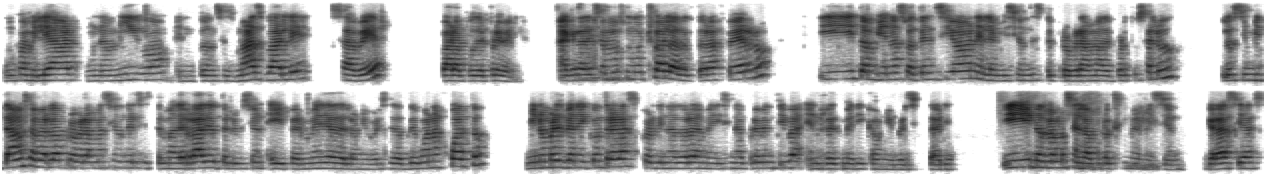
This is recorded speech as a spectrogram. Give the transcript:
un familiar, un amigo, entonces más vale saber para poder prevenir. Agradecemos mucho a la doctora Ferro y también a su atención en la emisión de este programa de Por tu Salud. Los invitamos a ver la programación del Sistema de Radio, Televisión e Hipermedia de la Universidad de Guanajuato. Mi nombre es Vianey Contreras, coordinadora de Medicina Preventiva en Red Médica Universitaria. Y nos vemos en la próxima emisión. Gracias.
